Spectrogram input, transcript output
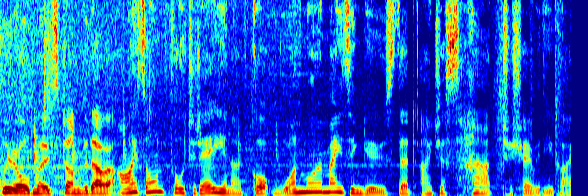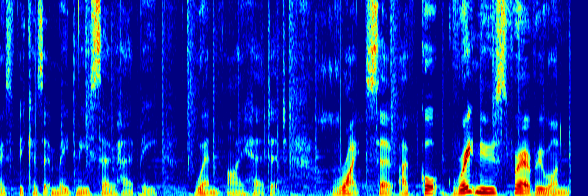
We're almost done with our eyes on for today, and I've got one more amazing news that I just had to share with you guys because it made me so happy when I heard it. Right, so I've got great news for everyone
